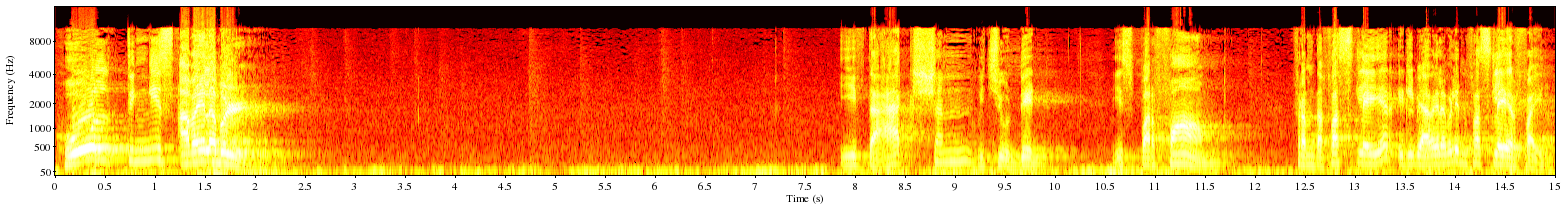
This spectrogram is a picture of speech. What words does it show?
Whole thing is available. If the action which you did is performed from the first layer, it will be available in first layer file.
